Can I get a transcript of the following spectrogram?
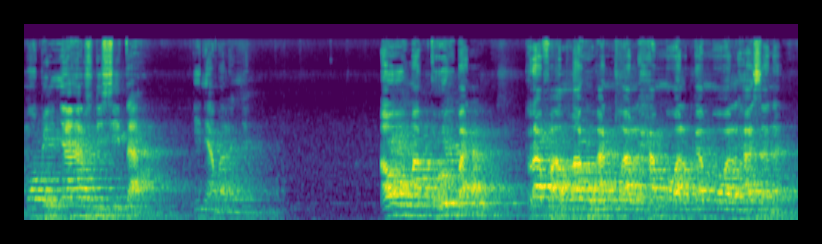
mobilnya harus disita. Ini amalannya. Au makruban rafa Allahu anhu alham wal gam wal hasana.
